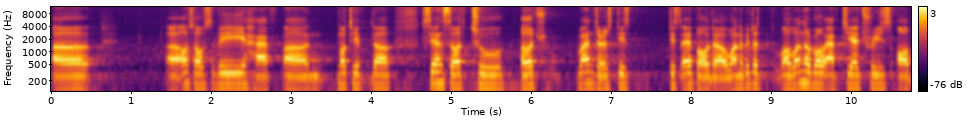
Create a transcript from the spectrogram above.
uh, uh, also, we have uh, noted the sensor to urge vendors dis disable the vulnerable FTX trees of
